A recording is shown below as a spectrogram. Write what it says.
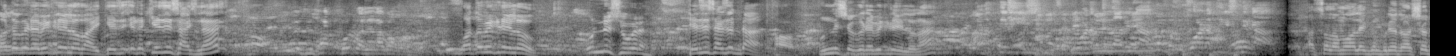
কত করে বিক্রি হলো ভাই? কেজি এটা কেজি সাইজ না? কত বিক্রি হলো? উনিশশো করে। কেজি সাইজেরটা উনিশশো করে বিক্রি হলো না? আসসালামু আলাইকুম প্রিয় দর্শক,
